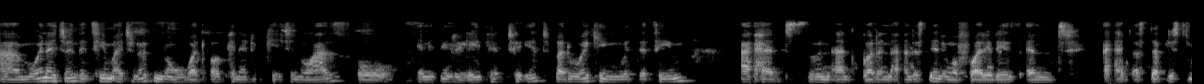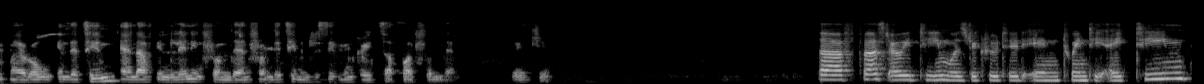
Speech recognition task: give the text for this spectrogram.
Um, when I joined the team, I did not know what open education was or anything related to it, but working with the team, I had soon got an understanding of what it is and I had established my role in the team and I've been learning from them, from the team and receiving great support from them. Thank you. The first OE team was recruited in 2018.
